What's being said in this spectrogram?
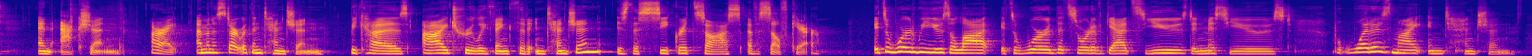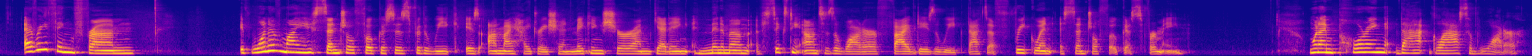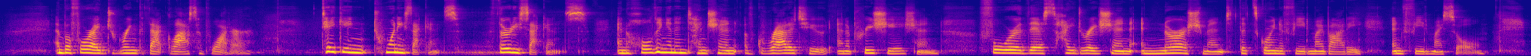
and action. All right, I'm going to start with intention because I truly think that intention is the secret sauce of self care. It's a word we use a lot, it's a word that sort of gets used and misused. But what is my intention? Everything from if one of my essential focuses for the week is on my hydration, making sure I'm getting a minimum of 60 ounces of water five days a week, that's a frequent essential focus for me when I'm pouring that glass of water and before I drink that glass of water, taking 20 seconds, 30 seconds, and holding an intention of gratitude and appreciation for this hydration and nourishment that's going to feed my body and feed my soul.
